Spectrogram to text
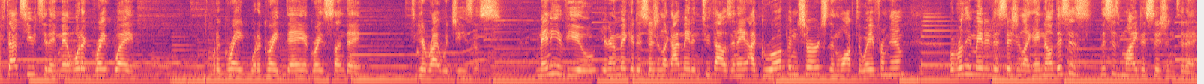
If that's you today, man, what a great way. What a great, what a great day, a great Sunday to get right with Jesus. Many of you, you're gonna make a decision like I made in 2008. I grew up in church, then walked away from him, but really made a decision like, hey, no, this is this is my decision today.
